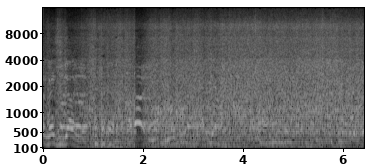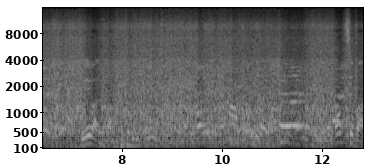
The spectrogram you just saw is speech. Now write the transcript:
တ်မဲကြီးပြလိုက်ရောေးပါလေနော်ဟုတ်စစ်ပါ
